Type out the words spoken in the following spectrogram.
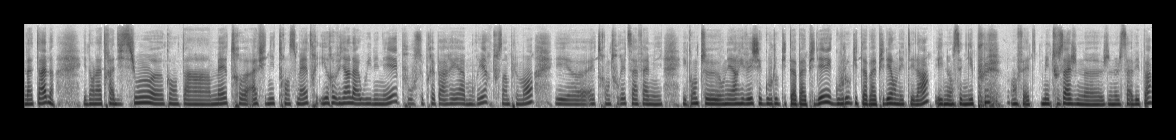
natale. Et dans la tradition, quand un maître a fini de transmettre, il revient là où il est né pour se préparer à mourir tout simplement et euh, être entouré de sa famille. Et quand euh, on est arrivé chez Guru Kitabapile, Guru Kitabapile on était là et il n'enseignait plus en fait. Mais tout ça, je ne, je ne le savais pas.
